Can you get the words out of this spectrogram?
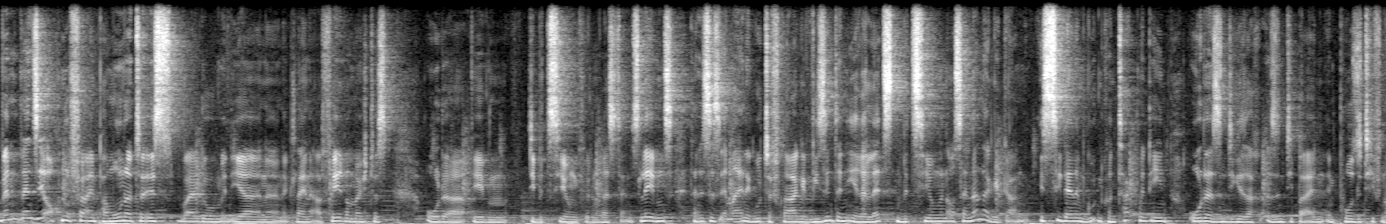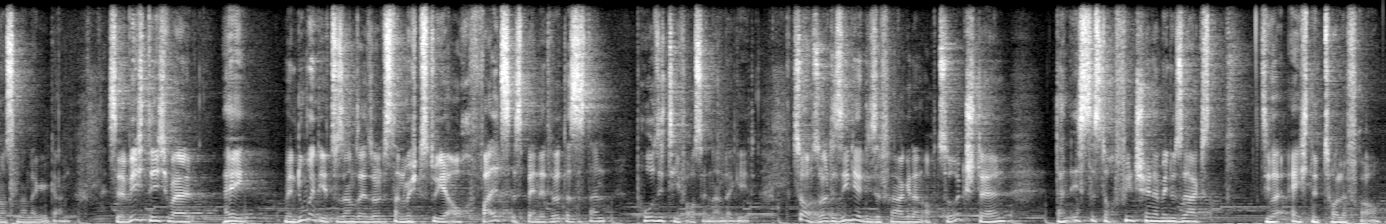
wenn, wenn sie auch nur für ein paar Monate ist, weil du mit ihr eine, eine, kleine Affäre möchtest oder eben die Beziehung für den Rest deines Lebens, dann ist es immer eine gute Frage, wie sind denn ihre letzten Beziehungen auseinandergegangen? Ist sie denn im guten Kontakt mit ihnen oder sind die, sind die beiden im Positiven auseinandergegangen? Sehr wichtig, weil, hey, wenn du mit ihr zusammen sein solltest, dann möchtest du ja auch, falls es beendet wird, dass es dann positiv auseinandergeht. So, sollte sie dir diese Frage dann auch zurückstellen, dann ist es doch viel schöner, wenn du sagst, sie war echt eine tolle Frau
